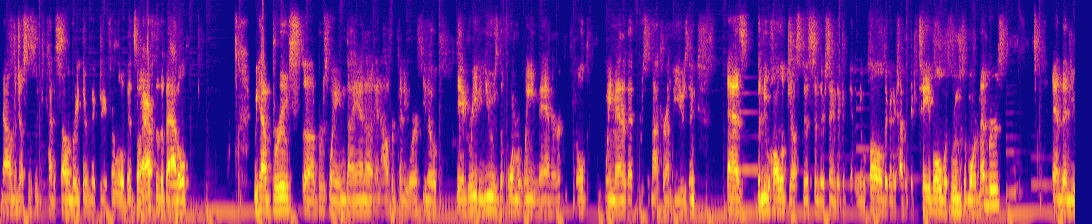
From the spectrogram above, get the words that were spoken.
now the Justice League can kind of celebrate their victory for a little bit. So after the battle, we have Bruce, uh, Bruce Wayne, Diana, and Alfred Pennyworth. You know, they agree to use the former Wayne Manor, the old Wayne Manor that Bruce is not currently using, as the new Hall of Justice, and they're saying they could get a new hall. They're going to have a big table with room for more members. And then you,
